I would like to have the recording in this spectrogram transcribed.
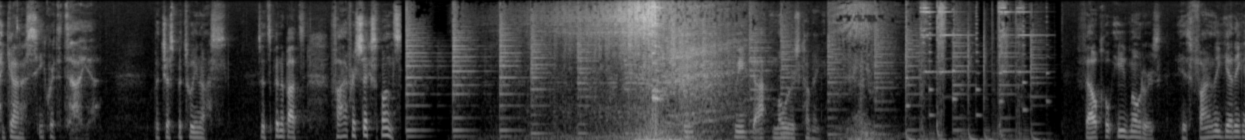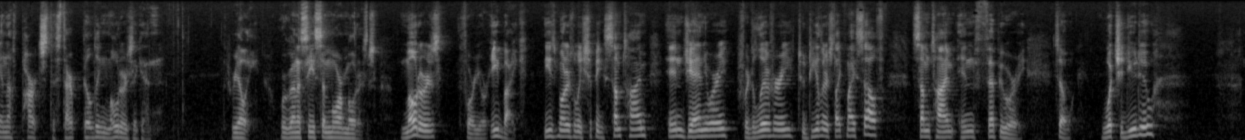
I got a secret to tell you, but just between us. It's been about five or six months. We, we got motors coming. Falco E Motors is finally getting enough parts to start building motors again. Really, we're going to see some more motors. Motors for your e-bike. These motors will be shipping sometime in January for delivery to dealers like myself sometime in February. So what should you do?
